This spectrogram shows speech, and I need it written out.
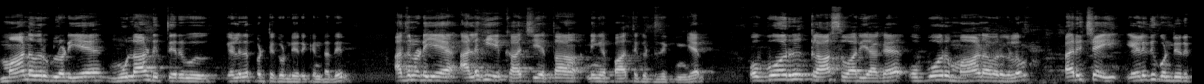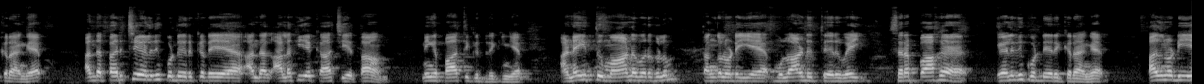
மாணவர்களுடைய முலாண்டு தேர்வு எழுதப்பட்டு கொண்டிருக்கின்றது அதனுடைய அழகிய காட்சியை தான் நீங்கள் பார்த்துக்கிட்டு இருக்கீங்க ஒவ்வொரு கிளாஸ் வாரியாக ஒவ்வொரு மாணவர்களும் பரீட்சை எழுதி கொண்டிருக்கிறாங்க அந்த பரீட்சை எழுதி கொண்டு இருக்கிற அந்த அழகிய காட்சியை தான் நீங்கள் பார்த்துக்கிட்டு இருக்கீங்க அனைத்து மாணவர்களும் தங்களுடைய முலாண்டு தேர்வை சிறப்பாக எழுதி கொண்டு இருக்கிறாங்க அதனுடைய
